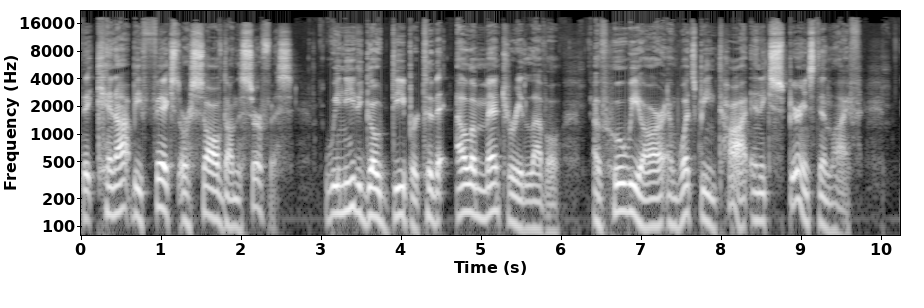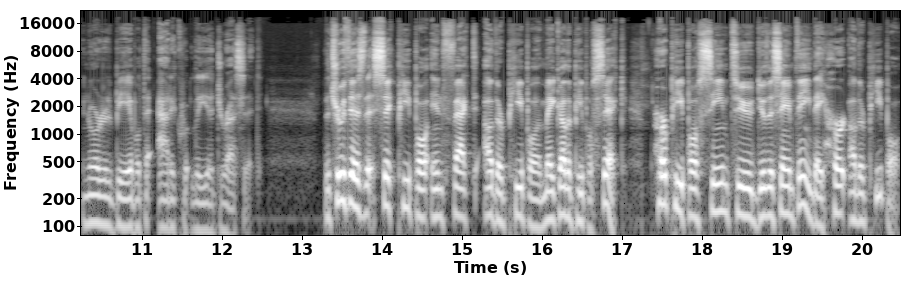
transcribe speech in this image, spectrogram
that cannot be fixed or solved on the surface. We need to go deeper to the elementary level of who we are and what's being taught and experienced in life in order to be able to adequately address it. The truth is that sick people infect other people and make other people sick hurt people seem to do the same thing. They hurt other people.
